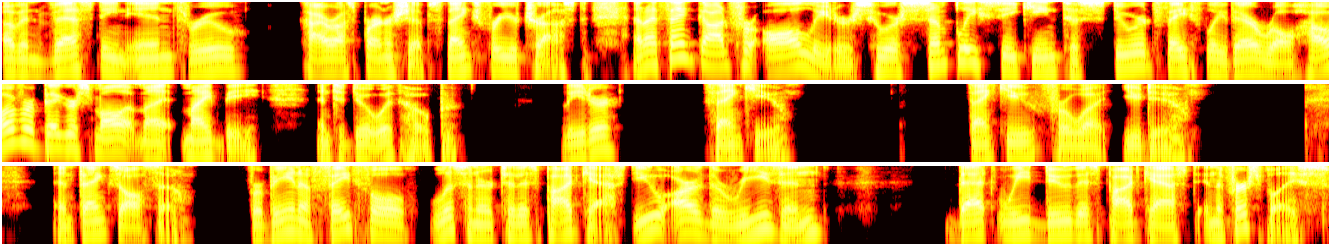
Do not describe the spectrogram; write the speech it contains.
of investing in through Kairos partnerships. Thanks for your trust. And I thank God for all leaders who are simply seeking to steward faithfully their role, however big or small it might, might be, and to do it with hope. Leader, thank you. Thank you for what you do. And thanks also for being a faithful listener to this podcast. You are the reason that we do this podcast in the first place.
